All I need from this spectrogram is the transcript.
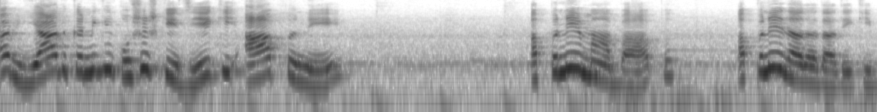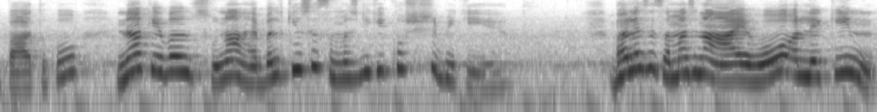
और याद करने की कोशिश कीजिए कि आपने अपने माँ बाप अपने दादा दादी की बात को न केवल सुना है, बल्कि उसे समझने की कोशिश भी की है। भले से समझ ना आए हो, और लेकिन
